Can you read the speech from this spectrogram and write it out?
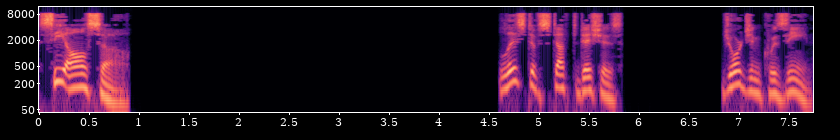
See also. List of stuffed dishes. Georgian cuisine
